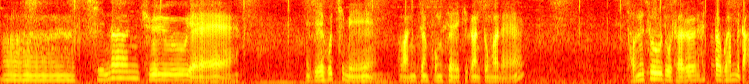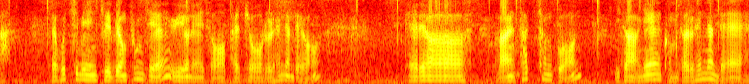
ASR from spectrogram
아, 지난주에 이제 호치민 완전 봉쇄 기간 동안에 전수조사를 했다고 합니다. 네, 호치민 질병통제위원회에서 발표를 했는데요. 대략 14,000건 이상의 검사를 했는데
